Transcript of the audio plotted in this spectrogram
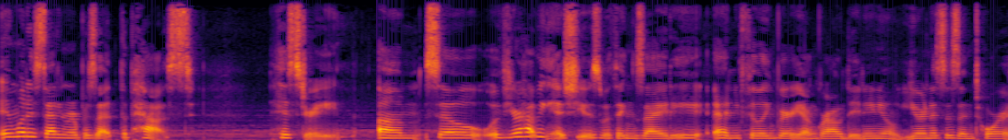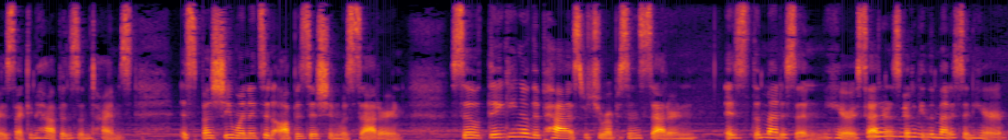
And what does Saturn represent? The past, history. Um, so if you're having issues with anxiety and you're feeling very ungrounded, you know, Uranus is in Taurus, that can happen sometimes, especially when it's in opposition with Saturn. So thinking of the past, which represents Saturn, is the medicine here. Saturn is going to be the medicine here.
